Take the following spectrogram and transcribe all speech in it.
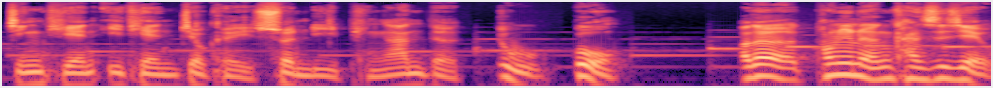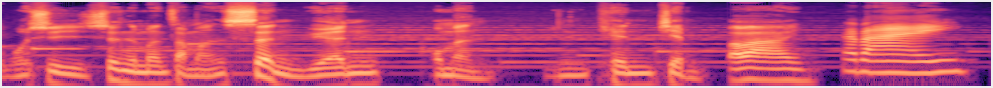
今天一天就可以顺利平安的度过。好的，同龄人看世界，我是圣人们掌门圣元，我们明天见，拜拜，拜拜。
